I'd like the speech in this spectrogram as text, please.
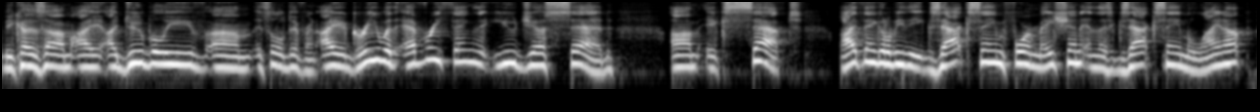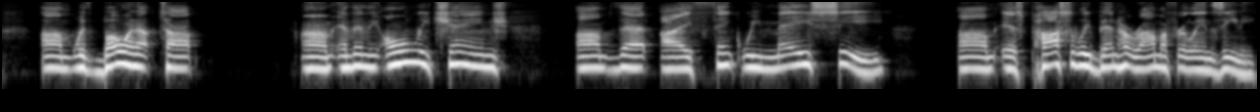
because um, I, I do believe um, it's a little different. I agree with everything that you just said, um, except I think it'll be the exact same formation and the exact same lineup um, with Bowen up top. Um, and then the only change um, that I think we may see um, is possibly Benrahma for Lanzini.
